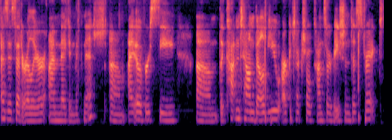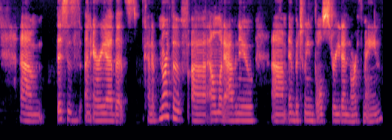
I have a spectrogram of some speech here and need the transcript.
As I said earlier, I'm Megan McNish. Um, I oversee um, the Cottontown Bellevue Architectural Conservation District. Um, this is an area that's kind of north of uh, Elmwood Avenue um, in between Bull Street and North Main.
